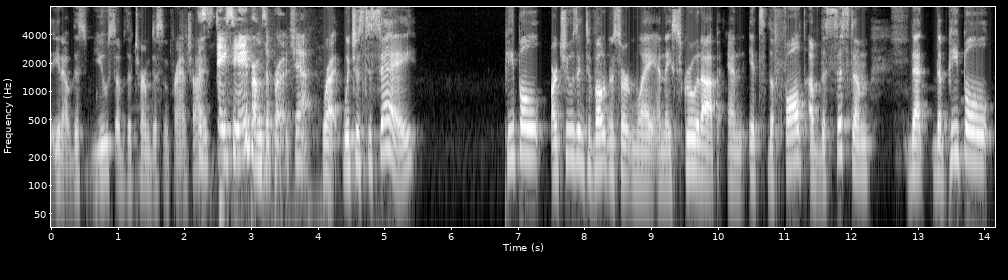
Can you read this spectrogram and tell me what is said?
you know this use of the term disenfranchised Stacey Abrams approach yeah right which is to say people are choosing to vote in a certain way and they screw it up and it's the fault of the system that the people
